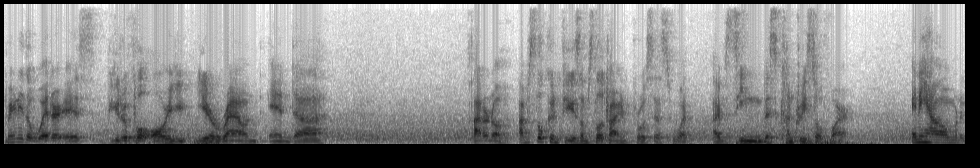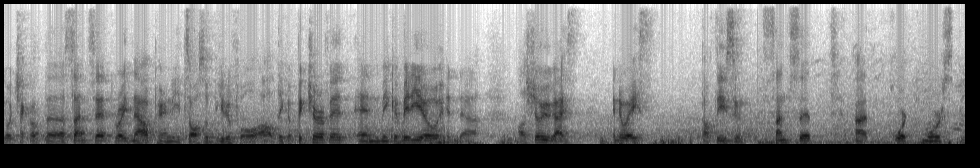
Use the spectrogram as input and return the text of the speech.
apparently the weather is beautiful all year round and uh, I don't know. I'm still confused. I'm still trying to process what I've seen in this country so far. Anyhow I'm gonna go check out the sunset right now. Apparently it's also beautiful. I'll take a picture of it and make a video and uh, I'll show you guys. Anyways talk to you soon. Sunset at Port Moresby.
